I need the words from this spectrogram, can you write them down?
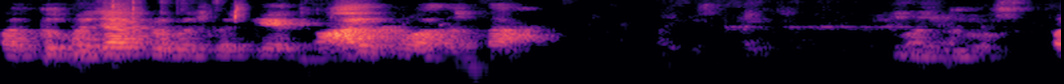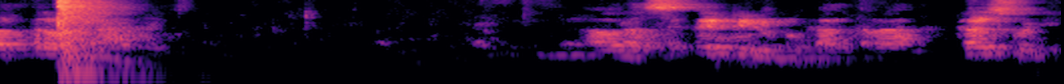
ಮತ್ತು ಪ್ರಜಾಪ್ರಭುತ್ವಕ್ಕೆ ಮಾರಕವಾದಂತ ಒಂದು ಪತ್ರವನ್ನ ಅವರ ಸೆಕ್ರೆಟರಿ ಮುಖಾಂತರ ಕಳಿಸ್ಕೊಟ್ಟಿದ್ದಾರೆ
